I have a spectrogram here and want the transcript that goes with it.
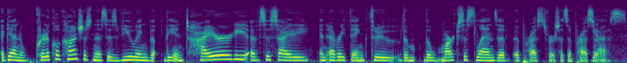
Again, critical consciousness is viewing the, the entirety of society and everything through the, the Marxist lens of oppressed versus oppressor. Yes.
